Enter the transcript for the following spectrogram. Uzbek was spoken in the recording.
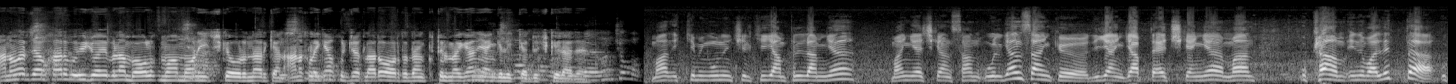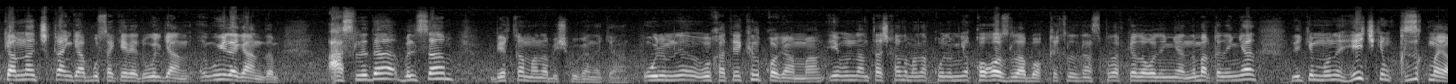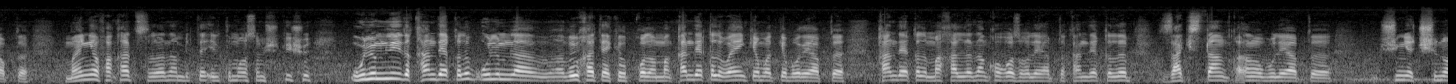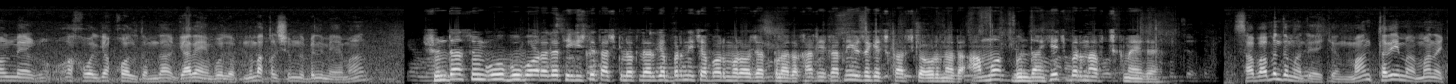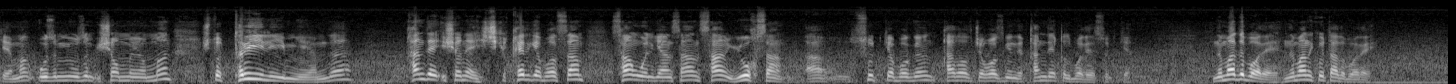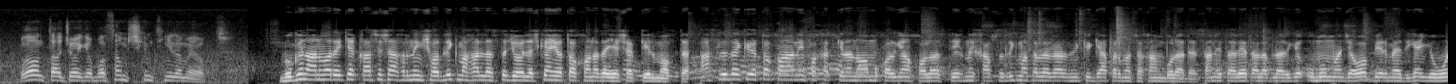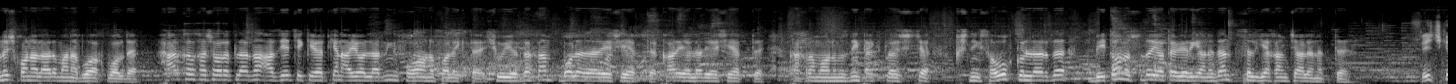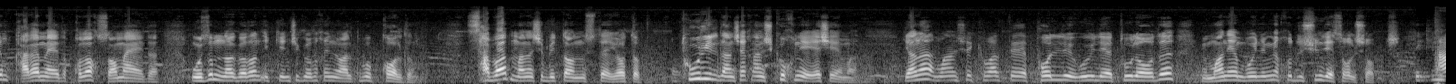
anvar javharov uy joyi bilan bog'liq muammoni yechishga urinarkan aniqlagan hujjatlari ortidan kutilmagan yangilikka duch keladi. Man 2010 yil kelgan pillamga manga aytgan san o'lgansan-ku degan gapni aytishganga man ukam invalidda ukamdan chiqqan gap bo'lsa kerak o'lgan o'ylagandim. Aslida bilsam bu yoqqa mana bu ish bo'lgan ekan. O'limni ro'yxatiga kirib qolganman. E undan tashqari mana qo'limga qog'ozlar bor qihlidan spravkalar olingan. Nima qilingan? Lekin buni hech kim qiziqmayapti. Menga faqat sizlardan bitta iltimosim shuki shu o'limlikni qanday qilib o'limlar ro'yxatiga kirib qolaman? Qanday qilib voyenkomatga boryapti? Qanday qilib mahalladan qog'oz olyapti qanday qilib zakisdan bo'lyapti? Shunga tushunolmay ahvolga qoldimda garang bo'lib. Nima qilishimni bilmayman. Shundan so'ng u bu borada tegishli tashkilotlarga bir necha bor murojaat qiladi haqiqatni yuzaga chiqarishga urinadi. Ammo bundan hech bir naf chiqmaydi. Sababi nima ekan man tirikman mana aka men o'zimga o'zim ishonmayapman. Что tirikligimga hamda qanday ishonay? Hech qayerga bo'lsam san o'lgansan san yo'qsan. Sudga bo'lgan qaror jog'ozgin qanday qilib boray sudga? Nimada boray? Nimani ko'tarib boray? Bironta joyga bo'lsam hech kim tinglamayapti. Bugun anvar aka qarshi shahrining shodlik mahallasida joylashgan yotoqxonada yashab kelmoqda. Aslidagi yotoqxonaning faqatgina nomi qolgan xolos texnik xavfsizlik masalalarini gapirmasa ham bo'ladi. Sanitariya talablariga umuman javob bermaydigan yuvinish xonalari mana bu ahvolda. Har xil hasharotlardan aziyat chekayotgan ayollarning fig'oni palakda. shu yerda ham bolalar yashayapti qariyalar yashayapti. Qahramonimizning ta'kidlashicha qishning sovuq kunlarida beton ustida yotaverganidan silga ham chalinibdi. Hech kim qaramaydi quloq solmaydi. O'zim nogiron ikkinchi guruh invalidi bo'lib qoldim. Sabab mana shu beton ustida yotib to'rt yildan chaqan shu kuxnyada yashayman. Yana mana shu kvartira polli uylar to'lovdi. Mani ham bo'ynimga xuddi shunday solishyapti.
